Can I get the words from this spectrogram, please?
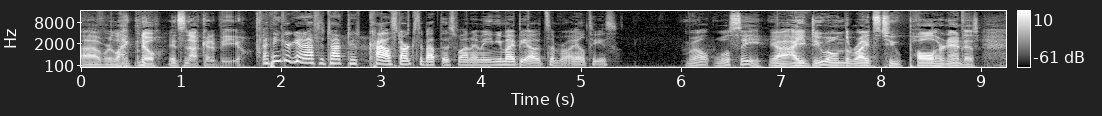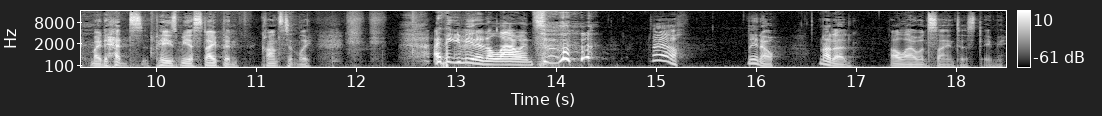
uh, were like, no, it's not going to be you. I think you're gonna have to talk to Kyle Starks about this one. I mean, you might be owed some royalties. Well, we'll see. Yeah, I do own the rights to Paul Hernandez. My dad pays me a stipend constantly. I think you mean an allowance. Well, you know, not an allowance scientist, Amy.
